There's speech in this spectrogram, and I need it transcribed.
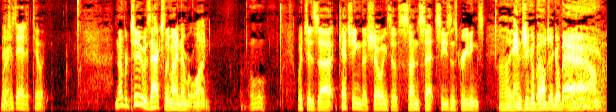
They Right. just added to it. Number two is actually my number one, Ooh. which is uh, catching the showings of Sunset Seasons Greetings Oh, yeah. and Jingle Bell Jingle Bam.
